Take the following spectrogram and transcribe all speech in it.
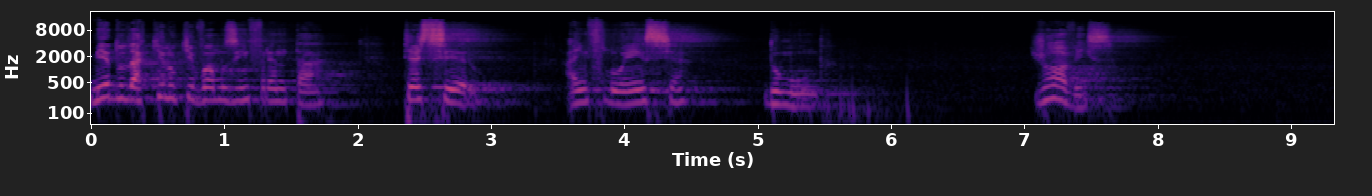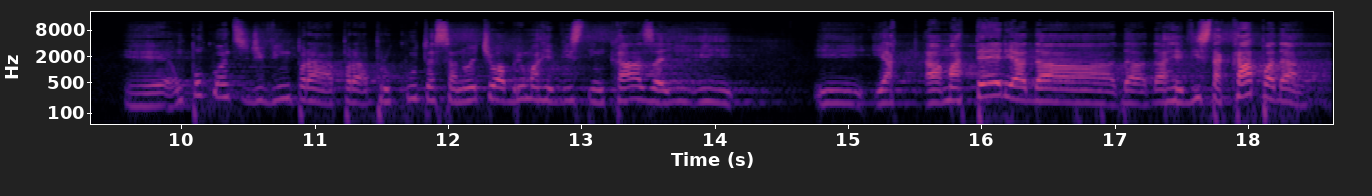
medo daquilo que vamos enfrentar. Terceiro, a influência do mundo. Jovens, é, um pouco antes de vir para o culto essa noite, eu abri uma revista em casa e, e e, e a, a, matéria da, da, da, revista, capa da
